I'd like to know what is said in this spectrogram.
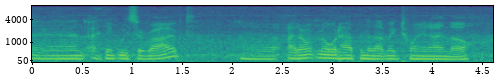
And I think we survived. Uh, I don't know what happened to that MiG-29 though.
